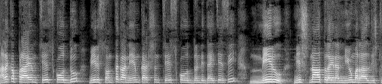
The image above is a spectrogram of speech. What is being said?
నరకప్రాయం చేసుకోవద్దు. మీరు సొంతగా నేమ్ కరెక్షన్ చేసుకోవద్దు అండి. దయచేసి మీరు నిష్ణాతులైన న్యూమరాలజిస్ట్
